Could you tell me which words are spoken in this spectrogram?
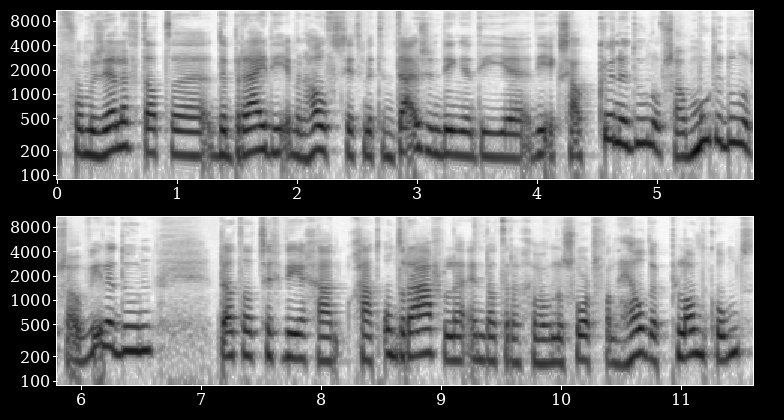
voor mezelf dat de brei die in mijn hoofd zit met de duizend dingen die, die ik zou kunnen doen of zou moeten doen of zou willen doen, dat dat zich weer gaat, gaat ontrafelen en dat er gewoon een soort van helder plan komt.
